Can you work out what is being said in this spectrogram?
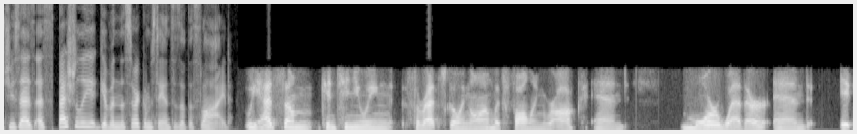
She says, especially given the circumstances of the slide. We had some continuing threats going on with falling rock and more weather, and it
